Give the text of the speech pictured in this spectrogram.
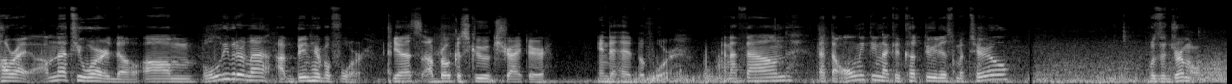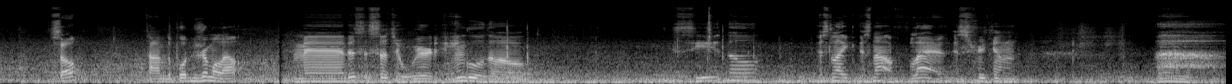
all right, I'm not too worried though. Um, believe it or not, I've been here before. Yes, I broke a screw extractor in the head before. And I found that the only thing that could cut through this material was a Dremel. So, time to pull the Dremel out. Man, this is such a weird angle though. See it though? It's like, it's not flat, it's freaking...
